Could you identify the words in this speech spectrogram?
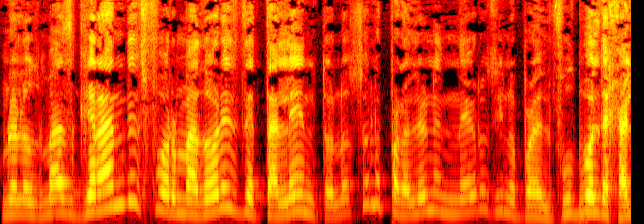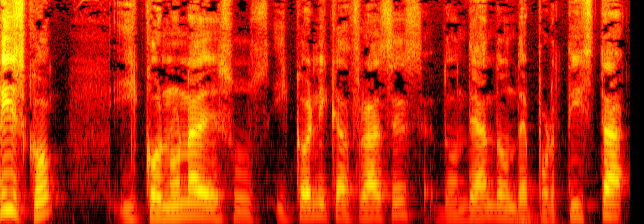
uno de los más grandes formadores de talento, no solo para Leones Negros, sino para el fútbol de Jalisco, y con una de sus icónicas frases, donde anda un deportista,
